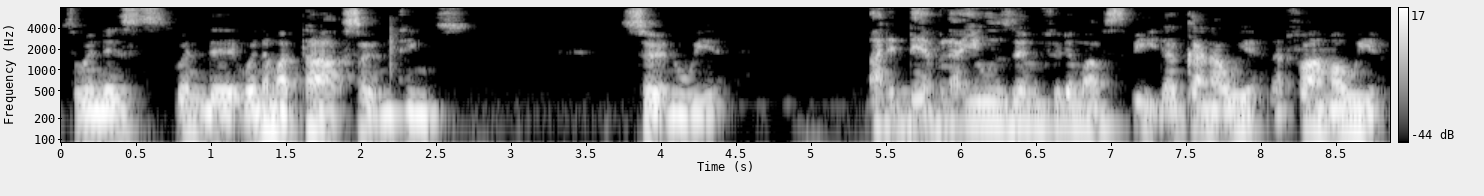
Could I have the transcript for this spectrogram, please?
So when they when they when them attack certain things, certain way, and the devil I use them for them to speak that kind of way, that form of way.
